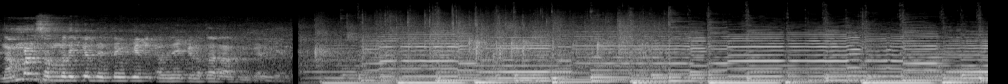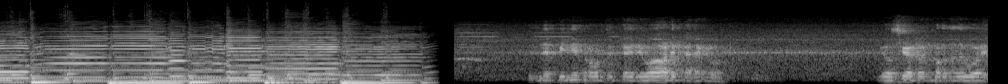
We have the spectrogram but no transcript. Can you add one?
നമ്മൾ സമ്മതിക്കുന്നില്ലെങ്കിൽ അതിനെ കിടത്താൻ ആർക്കും കഴിയില്ല. പിന്നിൽ പ്രവർത്തിച്ച ഒരുപാട് കലങ്ങളുണ്ട് ജോസിയേട്ടൻ പറഞ്ഞതുപോലെ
